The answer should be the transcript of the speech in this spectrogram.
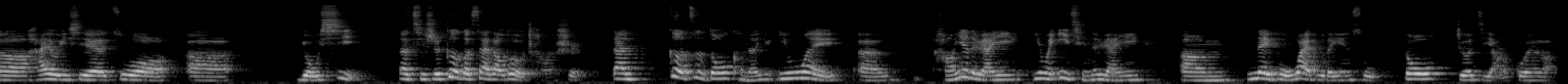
呃，还有一些做呃游戏。那其实各个赛道都有尝试，但各自都可能因为呃行业的原因，因为疫情的原因，嗯，内部外部的因素都折戟而归了。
